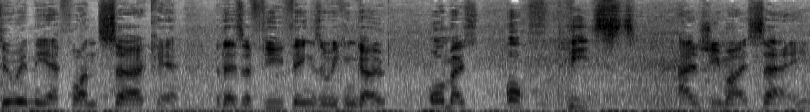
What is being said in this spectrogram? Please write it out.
doing the F1 circuit, but there's a few things that we can go almost off-piste, as you might say,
